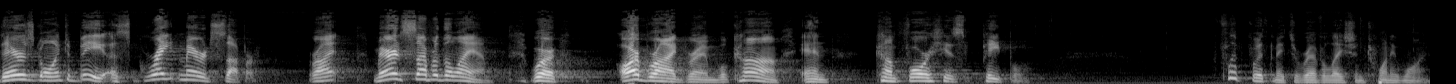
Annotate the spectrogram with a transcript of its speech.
there's going to be a great marriage supper, right? Marriage supper of the Lamb, where our bridegroom will come and come for his people. Flip with me to Revelation 21,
